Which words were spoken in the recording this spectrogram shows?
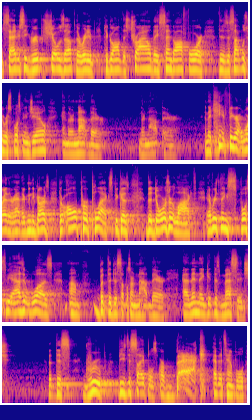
Sadducee group shows up. They're ready to go on this trial. They send off for the disciples who are supposed to be in jail, and they're not there. They're not there and they can't figure out where they're at. I mean, the guards, they're all perplexed because the doors are locked. Everything's supposed to be as it was, um, but the disciples are not there. And then they get this message that this group, these disciples, are back at the temple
